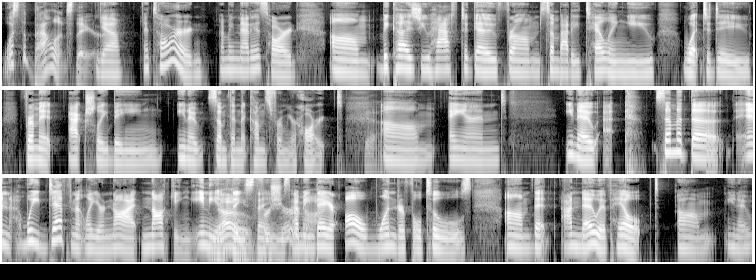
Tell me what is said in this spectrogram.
what's the balance there? Yeah, it's hard. I mean, that is hard um, because you have to go from somebody telling you what to do from it actually being, you know, something that comes from your heart. Yeah. Um, and, you know, I- some of the, and we definitely are not knocking any No, of these for things. sure I mean, not. they are all wonderful tools um, that I know have helped, um, you know,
